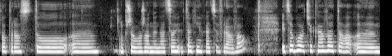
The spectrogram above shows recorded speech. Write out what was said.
po prostu e, przełożony na technikę cyfrową. I co było ciekawe, to e,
